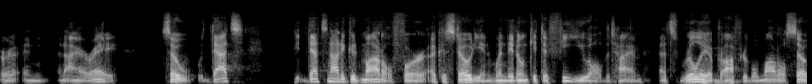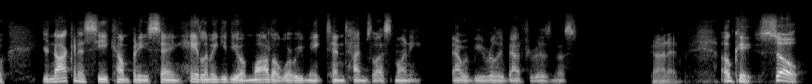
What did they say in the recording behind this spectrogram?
or an, an IRA so that's that's not a good model for a custodian when they don't get to fee you all the time. That's really a mm-hmm. profitable model. So you're not going to see companies saying, "Hey, let me give you a model where we make 10 times less money." That would be really bad for business. Got it. Okay, so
